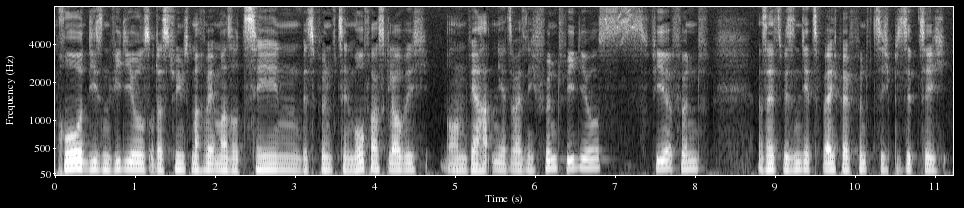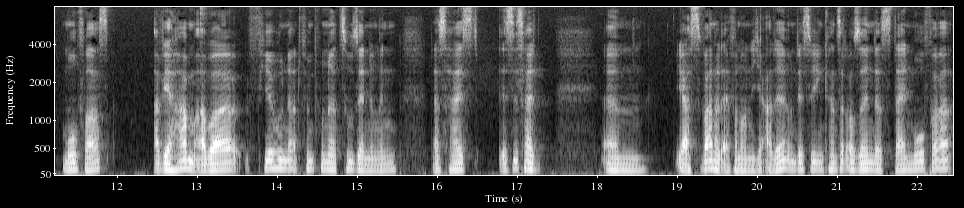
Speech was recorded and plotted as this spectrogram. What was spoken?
pro diesen Videos oder Streams machen wir immer so 10 bis 15 Mofas, glaube ich. Mhm. Und wir hatten jetzt, weiß nicht, fünf Videos, vier, fünf. Das heißt, wir sind jetzt vielleicht bei 50 bis 70 Mofas. Aber wir haben aber 400, 500 Zusendungen. Das heißt, es ist halt, ähm, ja, es waren halt einfach noch nicht alle. Und deswegen kann es halt auch sein, dass dein Mofa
